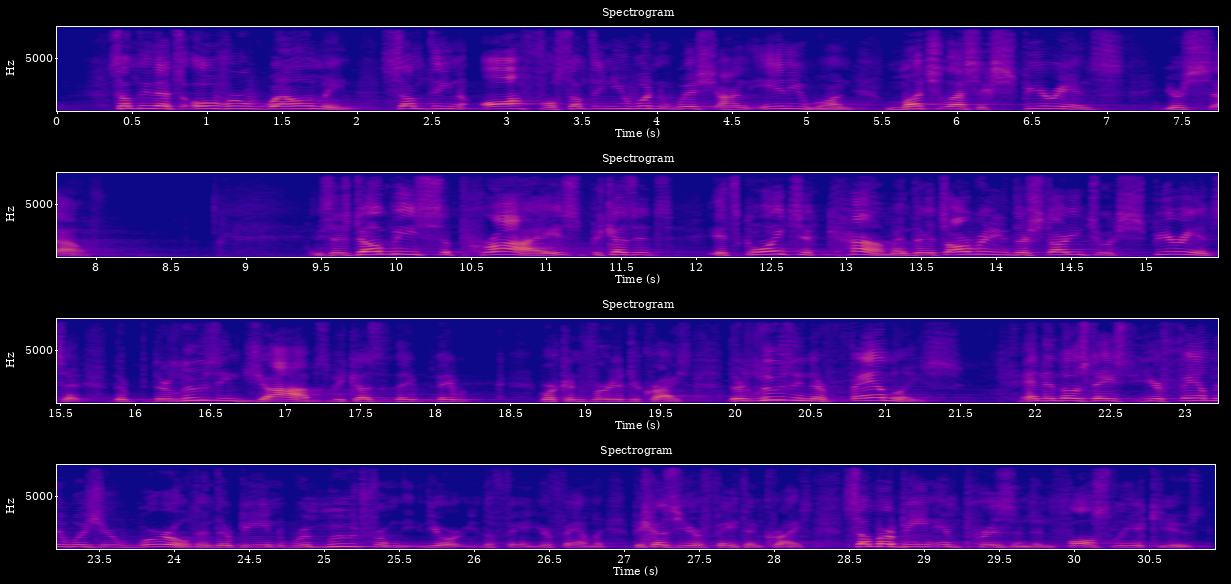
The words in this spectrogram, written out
something that's overwhelming, something awful, something you wouldn't wish on anyone, much less experience yourself. And he says, Don't be surprised because it's, it's going to come. And it's already, they're starting to experience it. They're, they're losing jobs because they, they were converted to Christ, they're losing their families. And in those days, your family was your world, and they're being removed from your, the, your family because of your faith in Christ. Some are being imprisoned and falsely accused.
